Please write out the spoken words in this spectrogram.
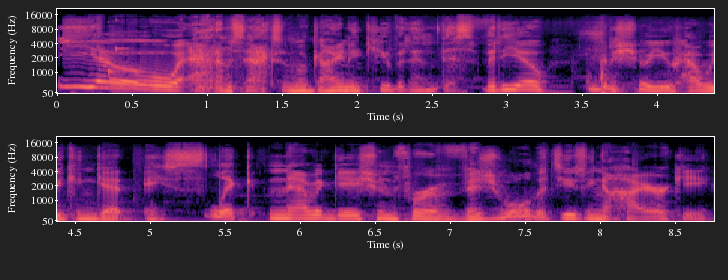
Yo, Adam Saxton with Guy In a Cube. In this video, I'm going to show you how we can get a slick navigation for a visual that's using a hierarchy.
